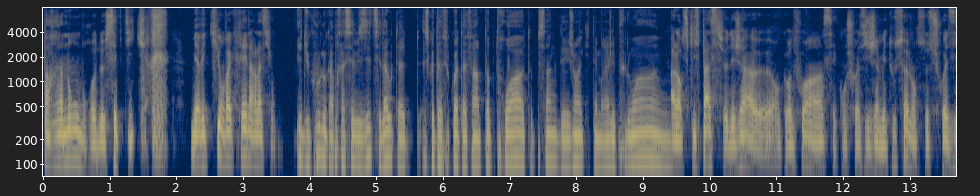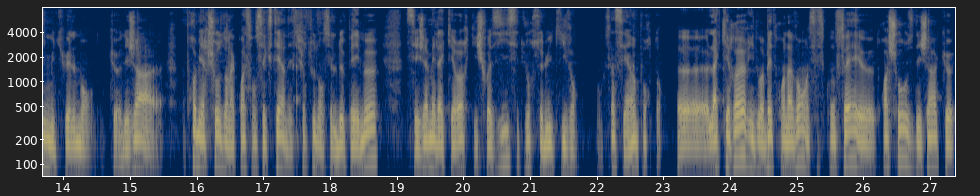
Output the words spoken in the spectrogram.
par un nombre de sceptiques, mais avec qui on va créer la relation. Et du coup, donc après ces visites, c'est là où Est-ce que tu as fait quoi? Tu as fait un top 3, top 5 des gens avec qui tu aimerais aller plus loin Alors, ce qui se passe déjà, euh, encore une fois, hein, c'est qu'on choisit jamais tout seul, on se choisit mutuellement. Donc, euh, déjà, la première chose dans la croissance externe et surtout dans celle de PME, c'est jamais l'acquéreur qui choisit, c'est toujours celui qui vend. Donc, ça, c'est important. Euh, l'acquéreur, il doit mettre en avant, et c'est ce qu'on fait, trois choses déjà que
